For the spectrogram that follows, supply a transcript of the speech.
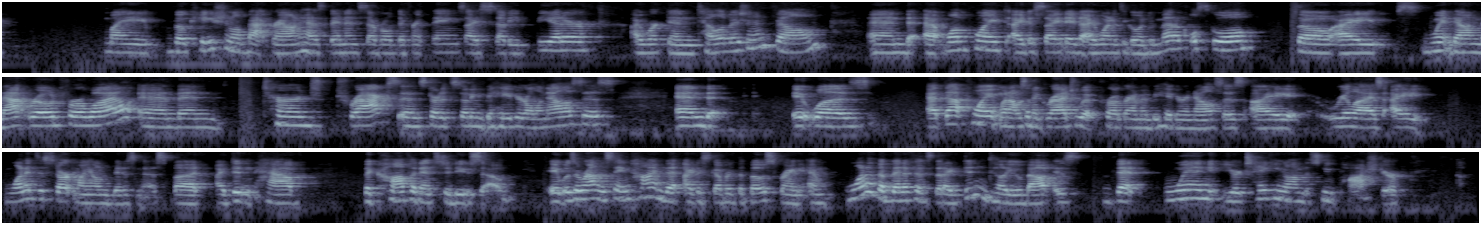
my vocational background has been in several different things. I studied theater, I worked in television and film, and at one point I decided I wanted to go into medical school. So I went down that road for a while and then turned tracks and started studying behavioral analysis. And it was at that point when I was in a graduate program in behavior analysis, I realized I wanted to start my own business, but I didn't have the confidence to do so. It was around the same time that I discovered the bowspring. And one of the benefits that I didn't tell you about is that when you're taking on this new posture,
